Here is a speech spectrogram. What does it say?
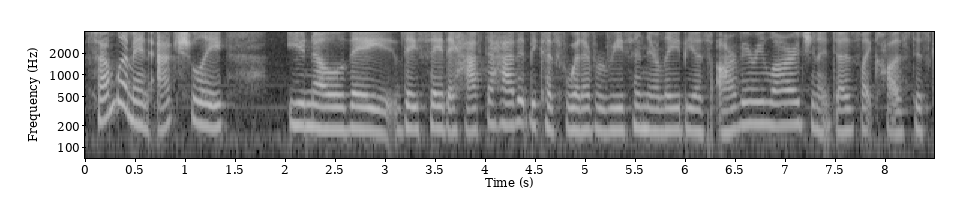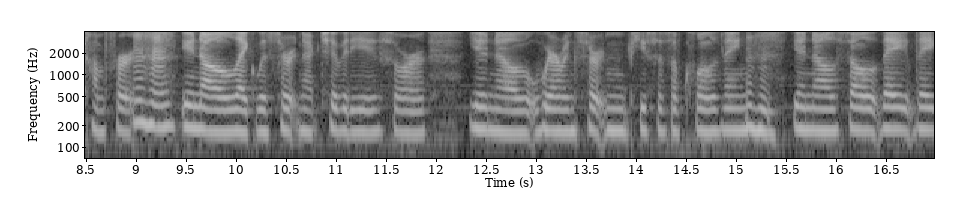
some women actually, you know, they they say they have to have it because for whatever reason their labias are very large and it does like cause discomfort, you know, like with certain activities or you know wearing certain pieces of clothing mm-hmm. you know so they they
